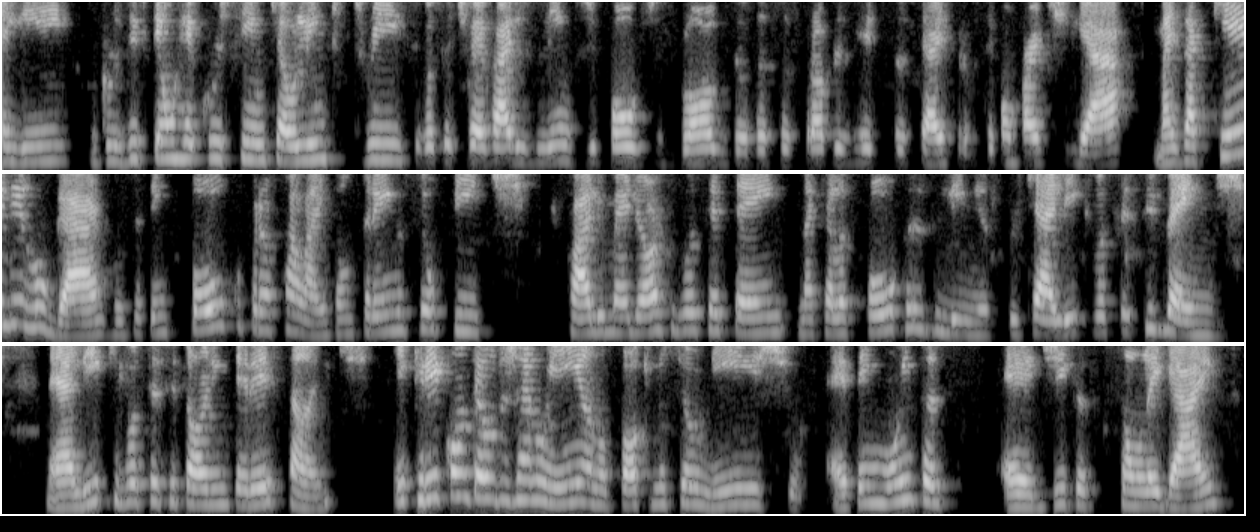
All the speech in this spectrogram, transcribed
ali. Inclusive tem um recursinho que é o Linktree, se você tiver vários links de posts, blogs ou das suas próprias redes sociais para você compartilhar. Mas aquele lugar você tem pouco para falar, então treine o seu pitch fale o melhor que você tem naquelas poucas linhas, porque é ali que você se vende, né? É ali que você se torna interessante. E crie conteúdo genuíno, foque no seu nicho. É, tem muitas é, dicas que são legais,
